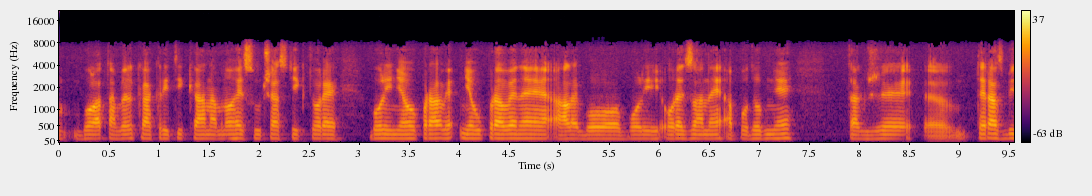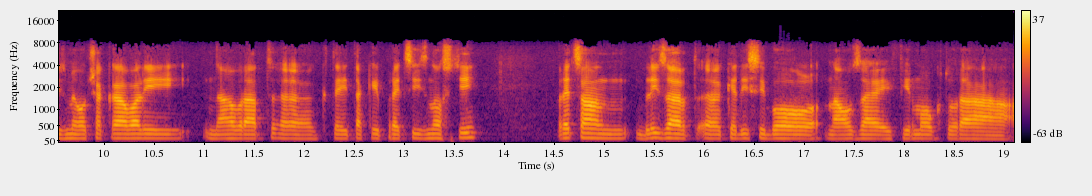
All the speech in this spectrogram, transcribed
bola tam veľká kritika na mnohé súčasti, ktoré boli neupravené alebo boli orezané a podobne. Takže e, teraz by sme očakávali návrat e, k tej takej precíznosti. Predsa Blizzard e, kedysi bol naozaj firmou, ktorá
